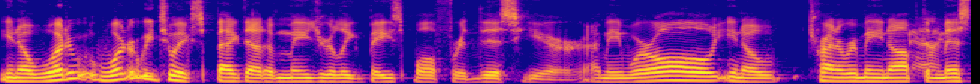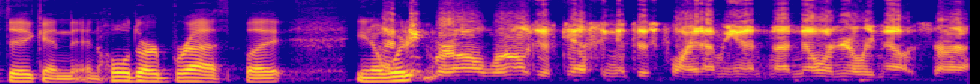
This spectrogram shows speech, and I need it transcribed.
you know, what are, what are we to expect out of Major League Baseball for this year? I mean, we're all you know trying to remain optimistic and, and hold our breath, but you know, I what? think we're all we're all just guessing at this point. I mean, uh, no one really knows. Uh,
